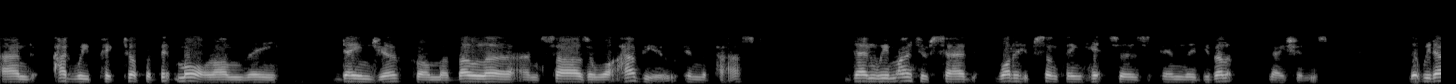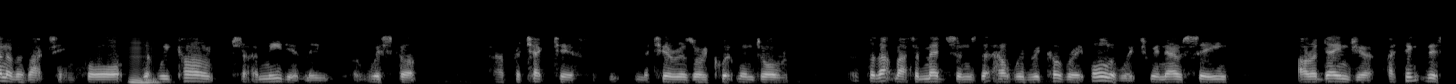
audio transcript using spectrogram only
And had we picked up a bit more on the danger from Ebola and SARS and what have you in the past, then we might have said, what if something hits us in the developed nations that we don't have a vaccine for, mm-hmm. that we can't immediately whisk up uh, protective materials or equipment or, for that matter, medicines that help with recovery, all of which we now see are a danger. I think this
